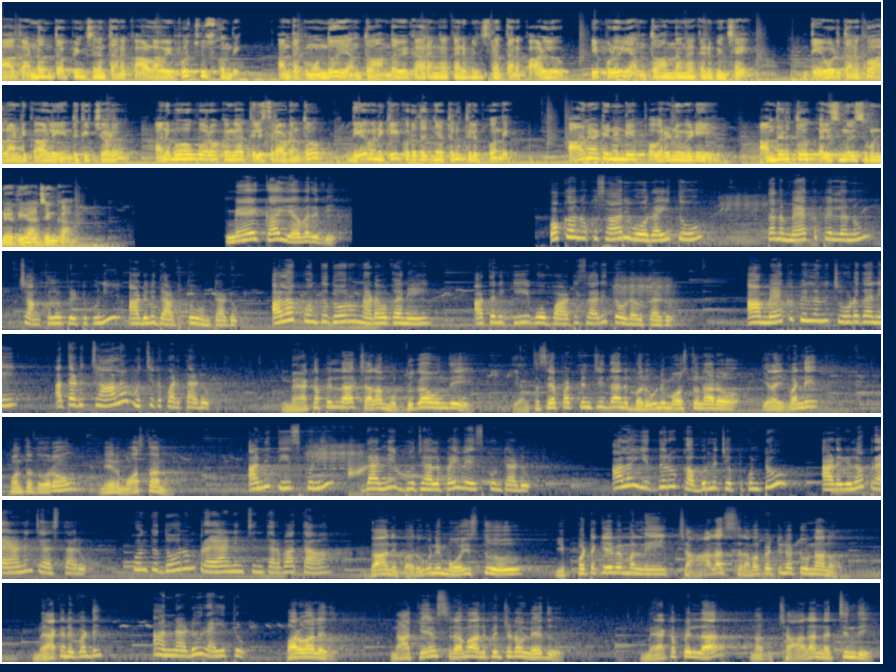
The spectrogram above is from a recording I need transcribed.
ఆ గండం తప్పించిన తన కాళ్ళ వైపు చూసుకుంది. అంతకు ముందు ఎంతో అందవికారంగా కనిపించిన తన కాళ్ళు ఇప్పుడు ఎంతో అందంగా కనిపించాయి. దేవుడు తనకు అలాంటి కాళ్ళు ఎందుకిచ్చాడో అనుభవపూర్వకంగా తెలిసి రావడంతో దేవునికి కృతజ్ఞతలు తెలుపుకుంది. ఆనాటి నుండి పొగరుని విడి అందరితో కలిసిమెలిసి ఉండేది ఆ జింక. మేక ఎవరిది? ఒకానొకసారి ఓ రైతు తన మేక పిల్లను చంకలో పెట్టుకుని అడవి దాటుతూ ఉంటాడు. అలా కొంత దూరం నడవగానే అతనికి ఓ బాటసారి తోడవుతాడు. ఆ మేక పిల్లను చూడగానే అతడు చాలా ముచ్చట పడతాడు. మేకపిల్ల చాలా ముద్దుగా ఉంది. ఎంతసేపటి నుంచి దాని బరువుని మోస్తున్నారో? ఇలా ఇవ్వండి. కొంత దూరం నేను మోస్తాను. అని తీసుకుని దాన్ని భుజాలపై వేసుకుంటాడు. అలా ఇద్దరూ కబుర్లు చెప్పుకుంటూ అడవిలో ప్రయాణం చేస్తారు. కొంత దూరం ప్రయాణించిన తర్వాత దాని బరువుని మోయిస్తూ ఇప్పటికే మిమ్మల్ని చాలా శ్రమ పెట్టినట్టు ఉన్నాను. మేకనివ్వండి. అన్నాడు రైతు. పర్వాలేదు. నాకేం శ్రమ అనిపించడం లేదు. మేకపిల్ల నాకు చాలా నచ్చింది.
